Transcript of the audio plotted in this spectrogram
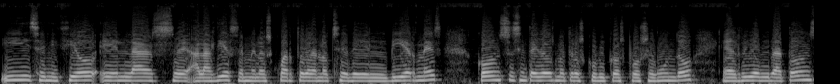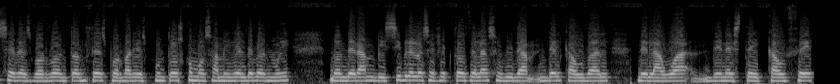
y se inició en las, eh, a las 10 en menos cuarto de la noche del viernes con 62 metros cúbicos por segundo. El río Se desbordó entonces por varios puntos como San Miguel de Bermuy, donde eran visibles los efectos de la subida del caudal del agua en este cauce.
